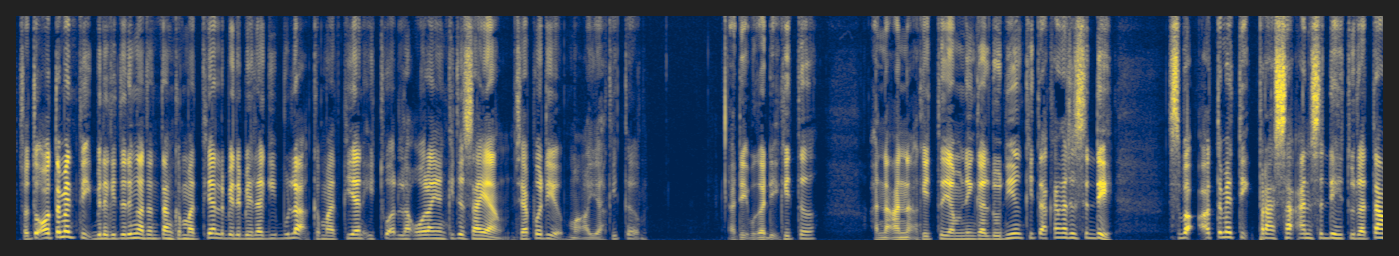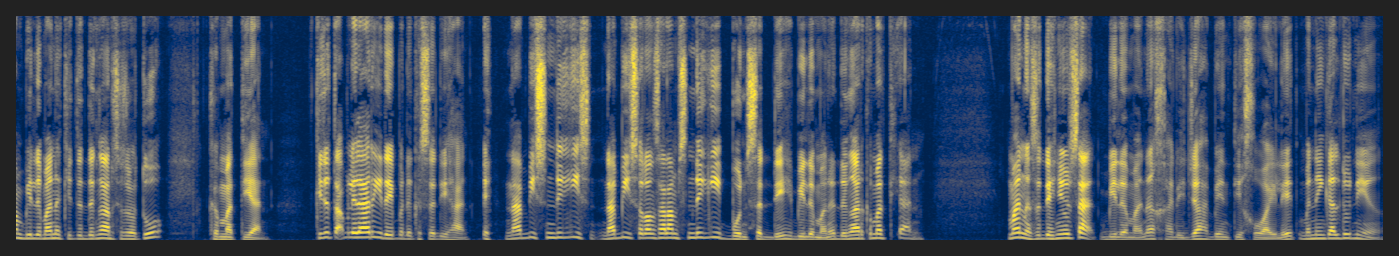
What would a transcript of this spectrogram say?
Suatu automatik bila kita dengar tentang kematian lebih-lebih lagi pula kematian itu adalah orang yang kita sayang. Siapa dia? Mak ayah kita adik-beradik kita anak-anak kita yang meninggal dunia kita akan rasa sedih sebab automatik perasaan sedih itu datang bila mana kita dengar sesuatu kematian. Kita tak boleh lari daripada kesedihan. Eh, Nabi sendiri, Nabi SAW sendiri pun sedih bila mana dengar kematian. Mana sedihnya Ustaz? Bila mana Khadijah binti Khuwailid meninggal dunia.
